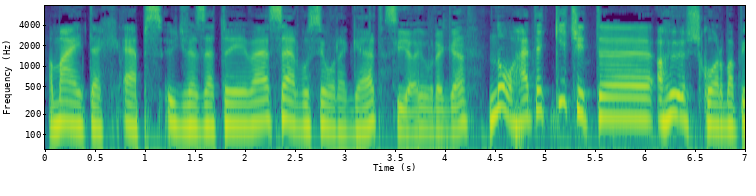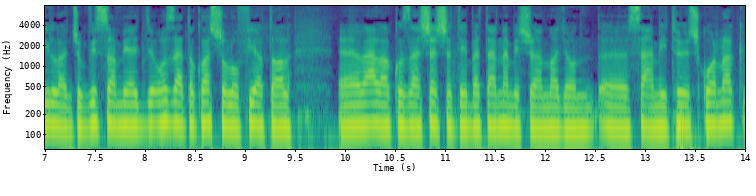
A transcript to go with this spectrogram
a Mindtech Apps ügyvezetőjével. Szervusz, jó reggelt! Szia, jó reggelt! No, hát egy kicsit a hőskorba pillancsuk vissza, ami egy hozzátok hasonló fiatal vállalkozás esetében tehát nem is olyan nagyon számít hőskornak,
